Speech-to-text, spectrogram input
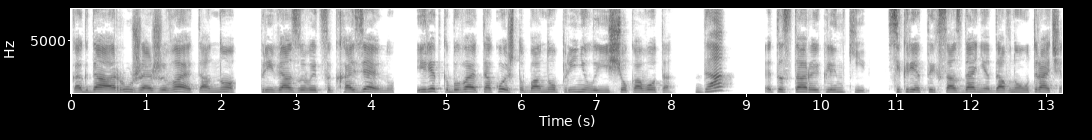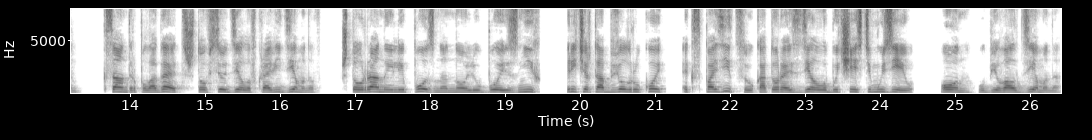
Когда оружие оживает, оно привязывается к хозяину, и редко бывает такое, чтобы оно приняло еще кого-то. Да? Это старые клинки. Секрет их создания давно утрачен. Ксандр полагает, что все дело в крови демонов, что рано или поздно, но любой из них, Ричард обвел рукой экспозицию, которая сделала бы честь и музею. Он убивал демона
